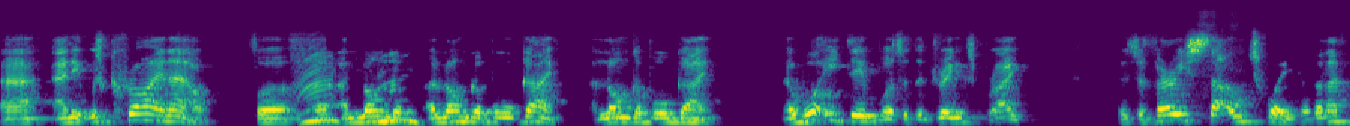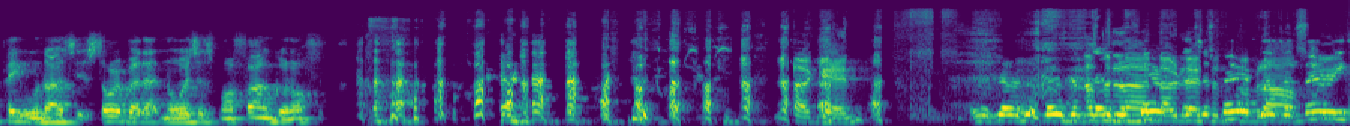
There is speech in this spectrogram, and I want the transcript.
Uh, and it was crying out for a, a, longer, a longer ball game, a longer ball game. Now, what he did was at the drinks break, there's a very subtle tweak. I don't know if people notice it. Sorry about that noise. That's my phone gone off. Again. There's a, very,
